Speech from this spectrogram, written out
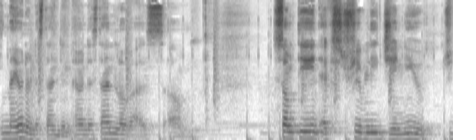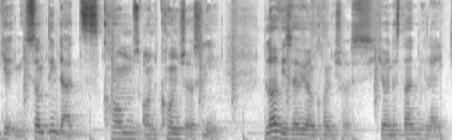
in my own understanding i understand love as um, something extremely genuine. You get me? Something that comes unconsciously. Love is very unconscious. You understand me? Like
